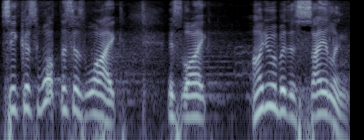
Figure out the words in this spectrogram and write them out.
See, because what this is like, it's like I do a bit of sailing,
